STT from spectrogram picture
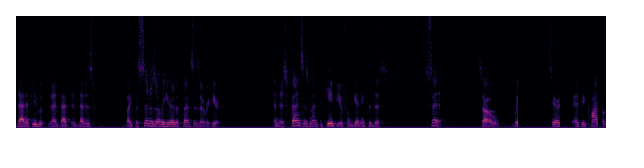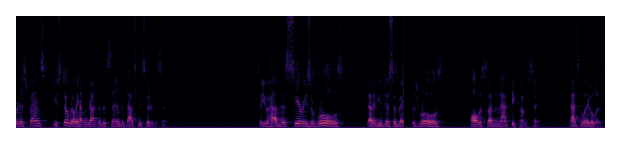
that if you that that that is like the sin is over here, the fence is over here. And this fence is meant to keep you from getting to this sin. So we here, if you climb over this fence, you still really haven't gotten to the sin, but that's considered a sin. So you have this series of rules that if you disobey those rules, all of a sudden that becomes sin. That's legalism.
